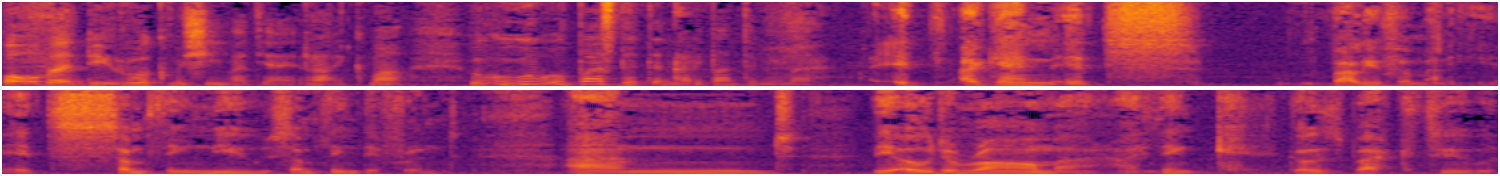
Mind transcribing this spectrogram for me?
Behalwe die rookmasjien wat jy ruik, maar hoe hoe hoe pas dit in by die pantomime? It again, it's value for money. It's something new, something different, and the odorama, I think, goes back to,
